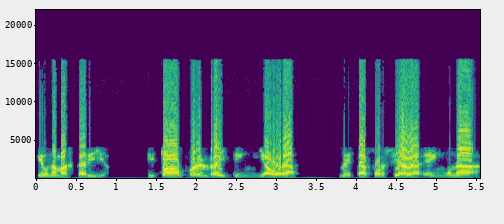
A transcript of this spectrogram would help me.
que una mascarilla. Y todo por el rating. Y ahora metaforciada en una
